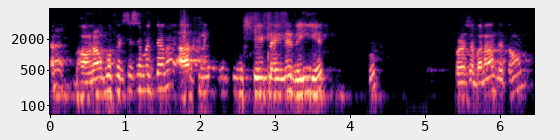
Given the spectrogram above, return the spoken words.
है ना? भावनाओं को फिर से समझ जाना आर्क नहीं स्ट्रेट लाइन है, रही है। तो थोड़ा सा बना देता हूँ।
